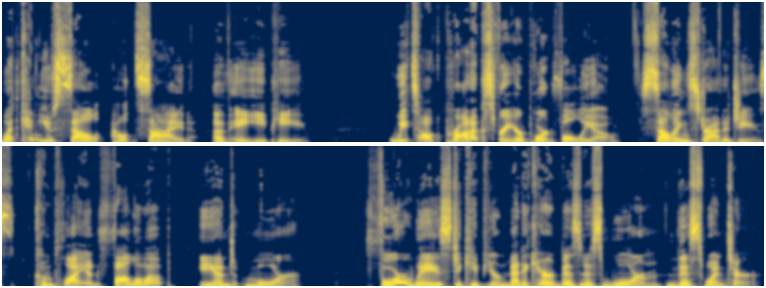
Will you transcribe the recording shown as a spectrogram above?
What can you sell outside of AEP? We talk products for your portfolio, selling strategies, compliant follow up, and more. Four ways to keep your Medicare business warm this winter,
